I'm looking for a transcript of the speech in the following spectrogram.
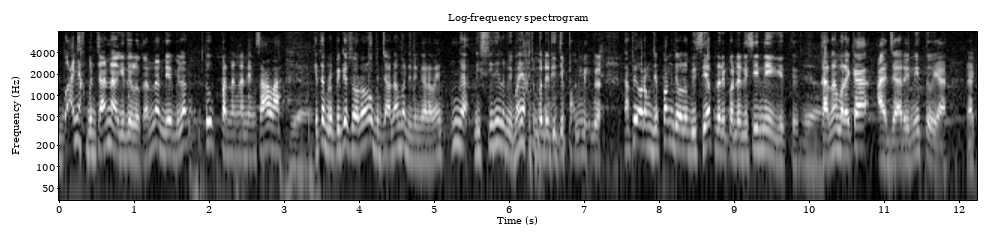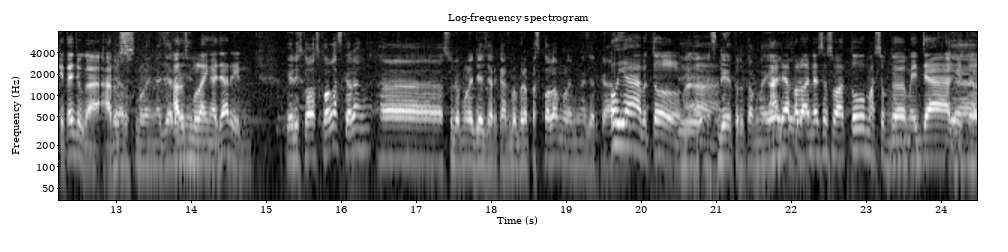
banyak bencana gitu loh. Karena dia bilang itu pandangan yang salah. Iya. Kita berpikir seolah-olah bencana apa di negara lain. Enggak, di sini lebih banyak daripada di Jepang bilang. Tapi orang Jepang jauh lebih siap daripada di sini gitu. Iya. Karena mereka ajarin itu ya. Nah, kita juga harus harus mulai ngajarin harus ya. mulai ngajarin. Ya di sekolah-sekolah sekarang eh, sudah mulai diajarkan. Beberapa sekolah mulai mengajarkan. Oh iya betul. Di Ha. SD terutama ya. ada kalau udah- ada sesuatu masuk ke meja Iya. gitu.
